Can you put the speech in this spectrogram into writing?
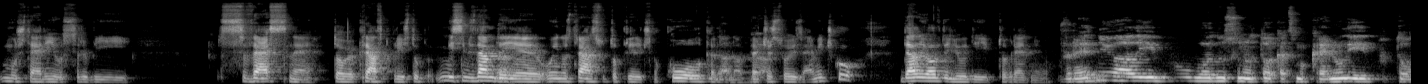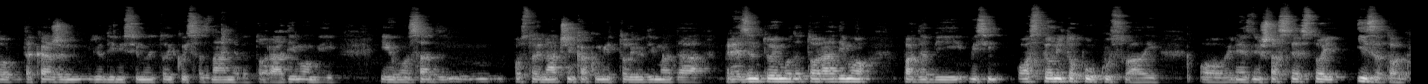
mušterije u Srbiji svesne toga craft pristupa? Mislim, znam da, Da. je u inostranstvu to prilično cool, kada Da, ono, da. pečeš svoju zemičku. Da li ovde ljudi to vrednuju? Vredniju, ali u odnosu na to kad smo krenuli, to, da kažem, ljudi nisu imali toliko i saznanja da to radimo, mi imamo sad, m, postoji način kako mi to ljudima da prezentujemo da to radimo, pa da bi, mislim, ostaje oni to po ukusu, ali ovaj, ne znam šta sve stoji iza toga.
